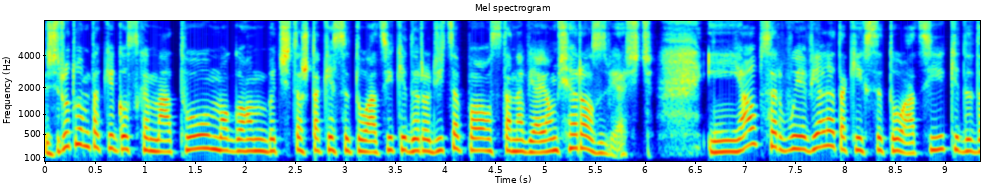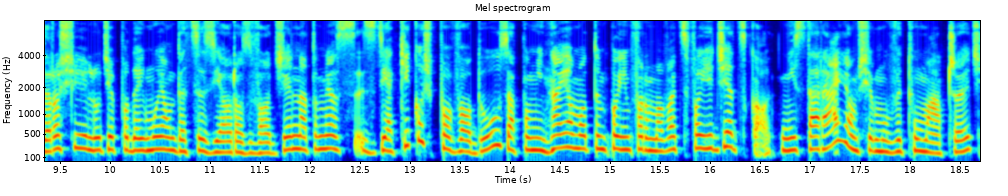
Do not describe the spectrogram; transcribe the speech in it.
Źródłem takiego schematu mogą być też takie sytuacje, kiedy rodzice postanawiają się rozwieść. I ja obserwuję wiele takich sytuacji, kiedy dorośli ludzie podejmują decyzję o rozwodzie, natomiast z jakiegoś powodu zapominają o tym poinformować swoje dziecko. Nie starają się mu wytłumaczyć,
